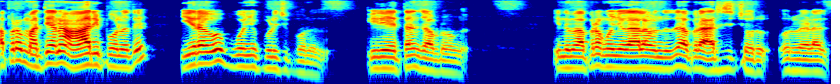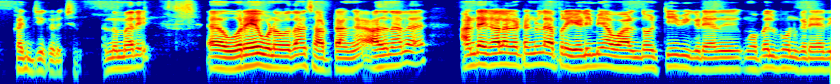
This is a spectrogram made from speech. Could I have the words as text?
அப்புறம் மத்தியானம் ஆறி போனது இரவு கொஞ்சம் புளிச்சு போனது. இதையே தான் சாப்பிடுவாங்க. இந்த மாதிரி அப்புறம் கொஞ்சம் காலம் வந்தது அப்புறம் அரிசிச்சோறு ஒரு வேளை கஞ்சி கிடைச்சது. அந்த மாதிரி ஒரே உணவு தான் சாப்பிட்டாங்க. அதனால் அன்றைய காலகட்டங்களில் அப்புறம் எளிமையாக வாழ்ந்தோம். டிவி கிடையாது மொபைல் ஃபோன் கிடையாது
